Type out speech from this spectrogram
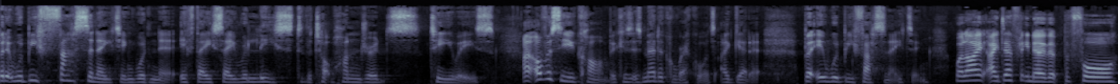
but it would be fascinating, wouldn't it, if they say released the top hundreds TUEs? Uh, obviously, you can't because it's medical records. I get it, but it would be fascinating. Well, I, I definitely know that before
